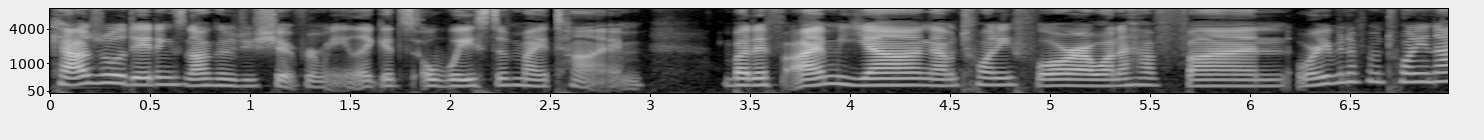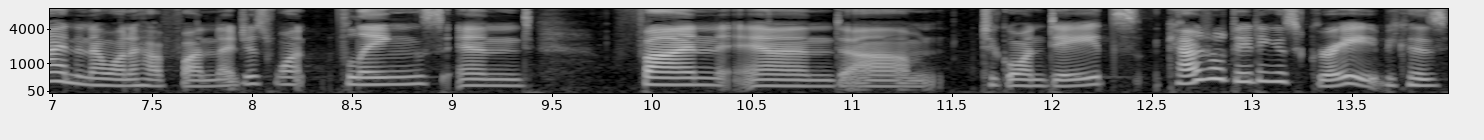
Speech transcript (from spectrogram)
casual dating is not going to do shit for me. Like it's a waste of my time. But if I'm young, I'm 24, I want to have fun, or even if I'm 29 and I want to have fun, I just want flings and fun and um, to go on dates. Casual dating is great because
